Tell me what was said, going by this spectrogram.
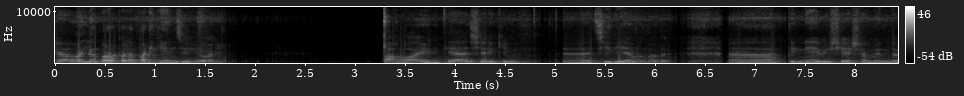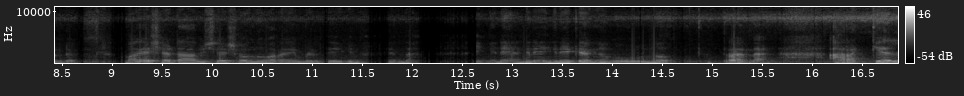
പക്ഷെ വലിയ കുഴപ്പമില്ല. പഠിക്കുകയും ചെയ്യും അവൻ പാവാ എനിക്ക് ശരിക്കും ചിരിയാണ് വന്നത്. പിന്നെ വിശേഷം എന്തുണ്ട്? മഹേഷ് ഏട്ടാ വിശേഷം എന്ന് പറയുമ്പോഴത്തേക്കും എന്താ? ഇങ്ങനെ അങ്ങനെ ഇങ്ങനെയൊക്കെ അങ്ങ് പോകുന്നു. അത്ര തന്നെ. അറക്കൽ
